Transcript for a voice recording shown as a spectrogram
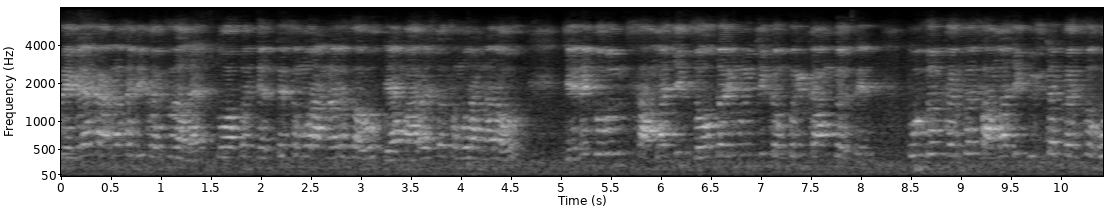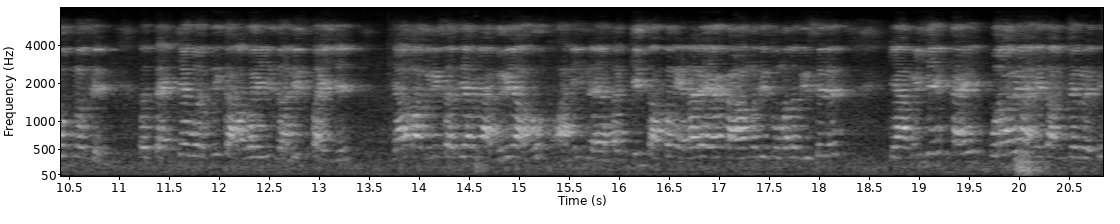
वेगळ्या कारणासाठी खर्च झालाय. तो आपण जनतेसमोर आणणारच आहोत या महाराष्ट्रासमोर आणणार आहोत. जेणेकरून सामाजिक जबाबदारी म्हणून जी कंपनी काम करते तो जर खर्च सामाजिक दृष्ट्या खर्च होत नसेल तर त्यांच्यावरती कारवाई झालीच पाहिजे. या मागणीसाठी आम्ही आग्रही आहोत आणि नक्कीच आपण येणाऱ्या या काळामध्ये तुम्हाला दिसेलच की आम्ही जे काही पुरावे आहेत आमच्याकडे ते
